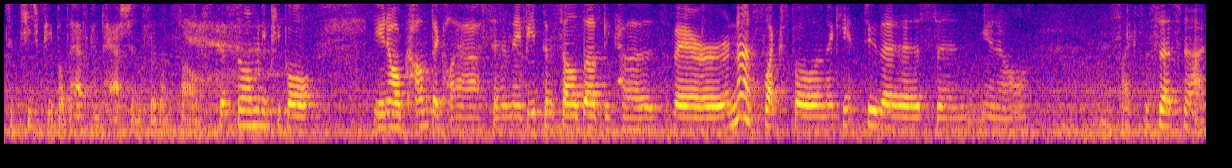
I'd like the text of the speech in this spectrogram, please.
to teach people to have compassion for themselves. Because so many people you know come to class and they beat themselves up because they're not flexible and I can't do this and you know it's like this, that's not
